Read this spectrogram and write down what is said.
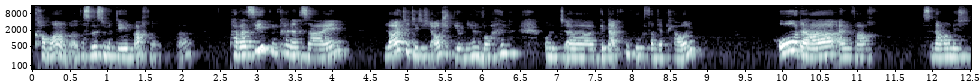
come on, was willst du mit denen machen? Ja? Parasiten können sein, Leute, die dich ausspionieren wollen und äh, Gedankengut von dir klauen. Oder einfach sind einfach nicht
